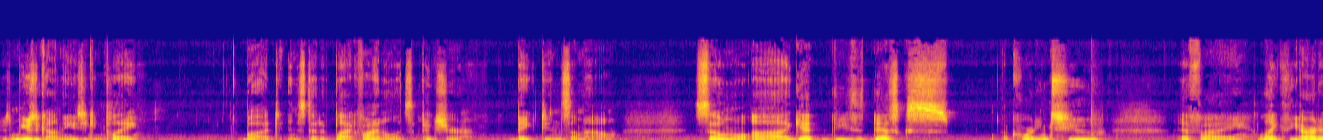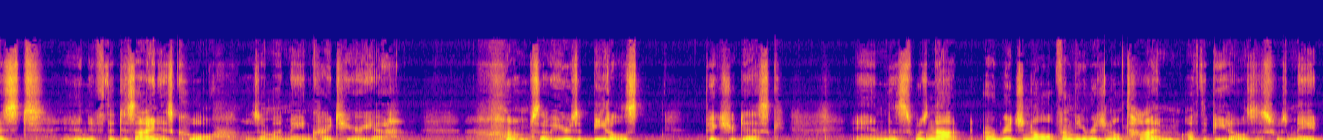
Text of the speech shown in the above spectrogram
There's music on these you can play, but instead of black vinyl, it's a picture baked in somehow. So uh, I get these discs according to if I like the artist and if the design is cool. Those are my main criteria. Um, so here's a Beatles picture disc, and this was not original from the original time of the Beatles. This was made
